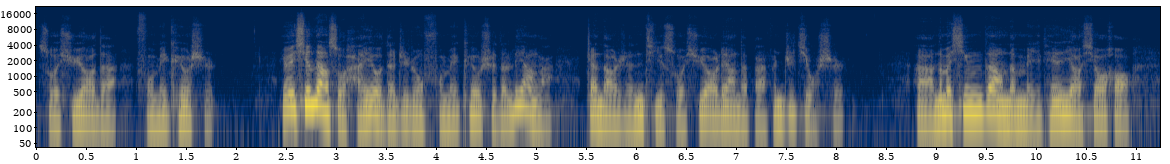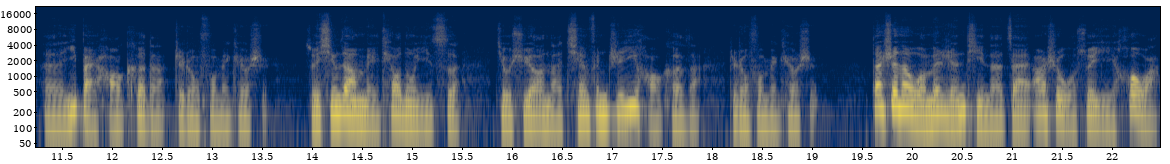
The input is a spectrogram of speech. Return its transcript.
所需要的辅酶 Q 十，因为心脏所含有的这种辅酶 Q 十的量啊，占到人体所需要量的百分之九十，啊，那么心脏的每天要消耗呃一百毫克的这种辅酶 Q 十，所以心脏每跳动一次就需要呢千分之一毫克的这种辅酶 Q 十，但是呢，我们人体呢在二十五岁以后啊，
